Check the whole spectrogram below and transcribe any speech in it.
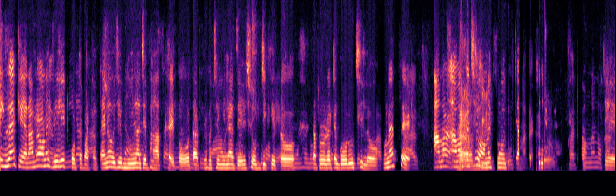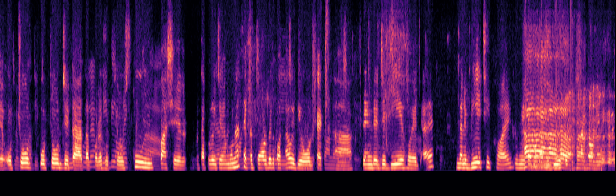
এক্স্যাক্টলি আর আমরা হ্যাঁ, অনেক হ্যাঁ, রিলেট করতে পারতাম তাই না? ওই যে মিনা যে ভাত খাইতো তারপরে হচ্ছে মিনা যে সবজি খেত হয় তারপর ওর একটা গরু ছিল মনে আছে? আমার আমার হ্যাঁ, কাছে অনেক যে ওর চোর ওর চোর যেটা তারপরে হচ্ছে ওর স্কুল পাশের তারপরে ওই যে মনে আছে একটা পর্বের কথা ওই যে ওর এক ফ্রেন্ডের যে বিয়ে হয়ে যায় মানে বিয়ে ঠিক হয় হ্যাঁ বলে হ্যাঁ আমি হ্যাঁ হ্যাঁ হ্যাঁ হ্যাঁ হ্যাঁ হ্যাঁ।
